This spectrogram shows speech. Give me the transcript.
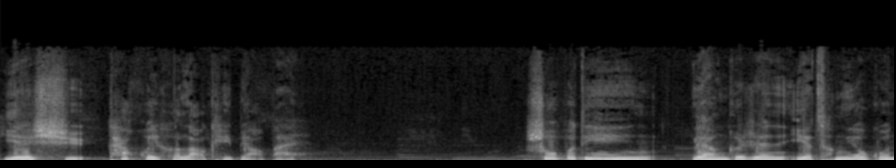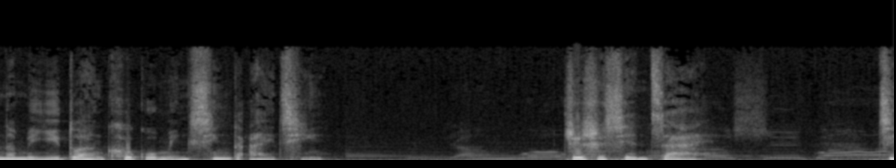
也许他会和老 K 表白。说不定两个人也曾有过那么一段刻骨铭心的爱情。只是现在，给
